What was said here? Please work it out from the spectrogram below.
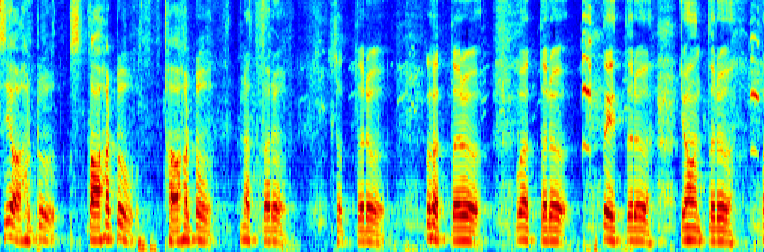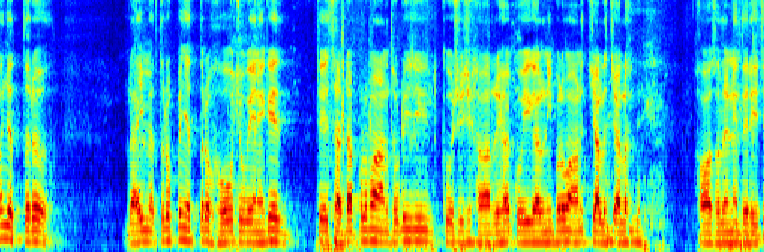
66 67 68 69 70 71 72 73 74 75 ਲਾਈ ਮਿੱਤਰੋ 75 ਹੋ ਚੁੱਕੇ ਨੇਗੇ ਕਿ ਤੇ ਸਾਡਾ ਭਲਵਾਨ ਥੋੜੀ ਜੀ ਕੋਸ਼ਿਸ਼ ਹਾਰ ਰਿਹਾ, ਕੋਈ ਗੱਲ ਨਹੀਂ ਭਲਵਾਨ, ਚੱਲ ਚੱਲ। ਹੌਸਲੇ ਨੇ ਤੇਰੇ 'ਚ।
